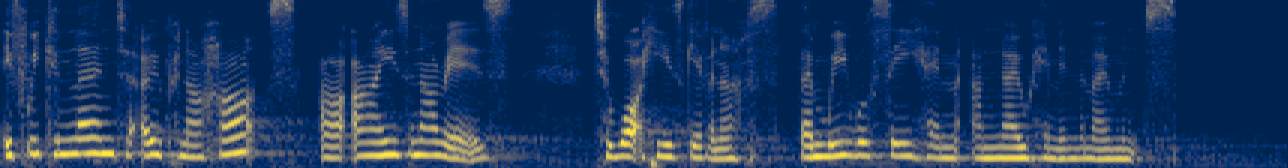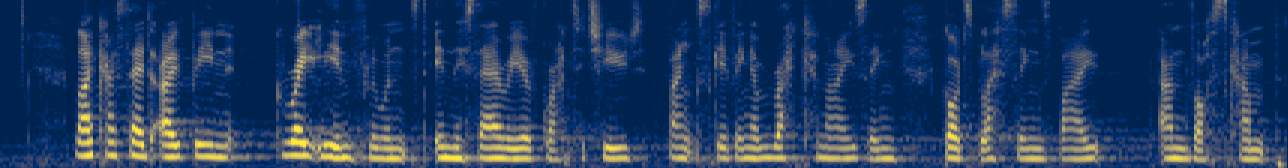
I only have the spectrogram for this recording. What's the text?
If we can learn to open our hearts, our eyes, and our ears to what he has given us, then we will see him and know him in the moments. Like I said, I've been greatly influenced in this area of gratitude, thanksgiving, and recognizing God's blessings by Ann Voskamp.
